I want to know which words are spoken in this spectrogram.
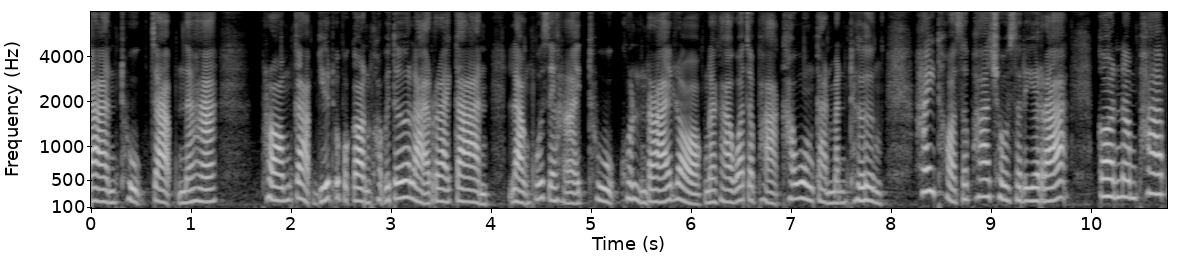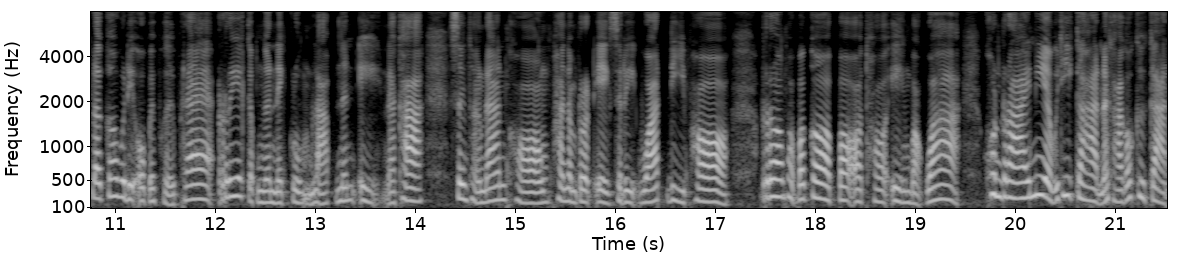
การถูกจับนะคะ พร้อมกับยึดอุปกรณ์คอมพิวเตอร์หลายรายการ หลังผู้เสียหายถูกคนร้ายหลอกนะคะ ว่าจะพาเข้าวงการบันเทิง ให้ถอดเสื้อผ้าโชว์สรีระ ก่อนนำภาพแล้วก็วิดีโอไปเผยแพร่เรียกรับเงินในกลุ่มลับนั่นเองนะคะ ซึ่งทางด้านของพันตำรวจเอกสิริวัตรดีพอ รองผบกปอทเองบอกว่า คนร้ายเนี่ยวิธีการนะคะก็คือการ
